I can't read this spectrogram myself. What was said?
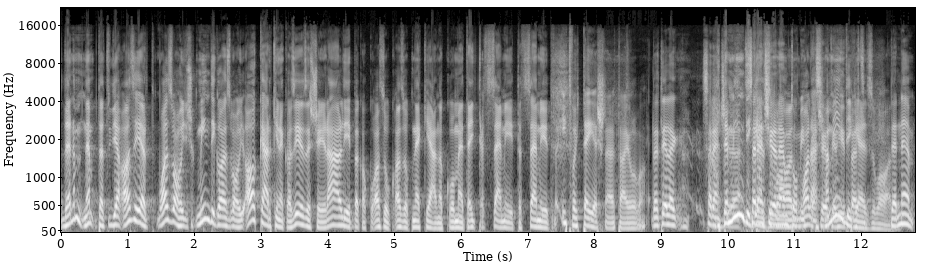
De nem, nem, tehát ugye azért az van, hogy mindig az van, hogy akárkinek az érzései rálépek, akkor azok, azok nekiállnak komment, egy te szemét, te szemét. Itt vagy teljesen eltájolva. De tényleg szerencsére, de mindig szerencsére ez nem van, tudom, mit Valás, mindig ez van. De nem,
